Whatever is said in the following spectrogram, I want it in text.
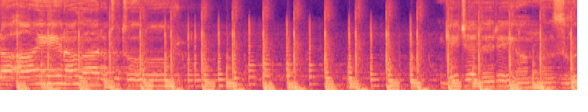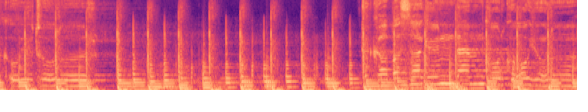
sıra aynalar tutulur. Geceleri yalnızlık uyutulur. Tıka basa gündem korku oyunu.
